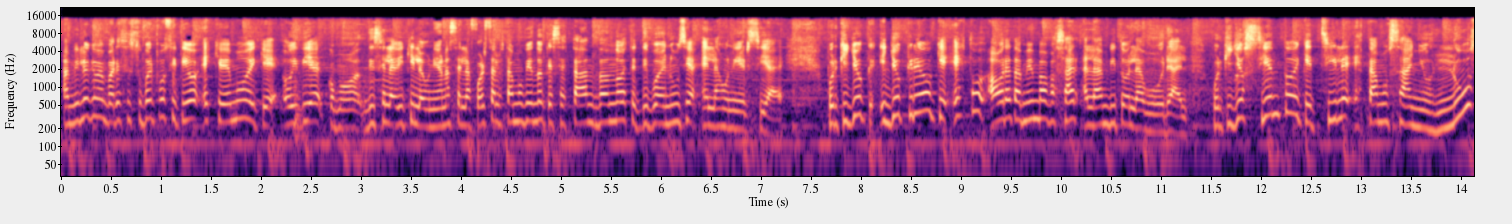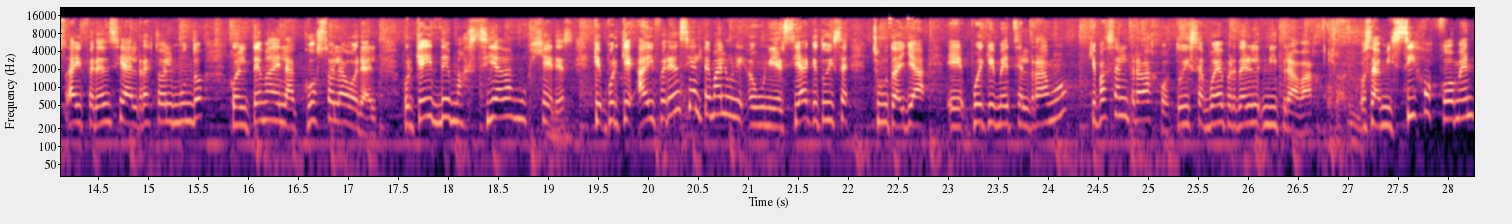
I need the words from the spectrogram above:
A mí lo que me parece súper positivo es que vemos de que hoy día, como dice la Vicky, la unión hace la fuerza, lo estamos viendo que se están dando este tipo de denuncias en las universidades. Porque yo, yo creo que esto ahora también va a pasar al ámbito laboral, porque yo siento de que Chile estamos años luz, a diferencia del resto del mundo, con el tema del acoso laboral, porque hay demasiadas mujeres, que, porque a diferencia del tema de la uni- universidad, que tú dices, chuta, ya, eh, puede que me eche el ramo, ¿qué pasa en el trabajo? Tú dices, voy a perder el- mi trabajo. O sea, mis hijos comen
